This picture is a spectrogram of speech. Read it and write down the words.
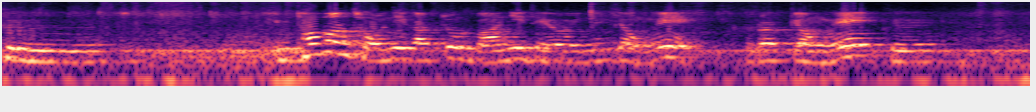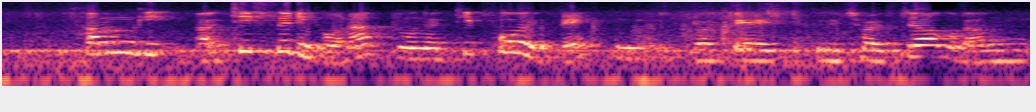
그 임파선 전이가 좀 많이 되어 있는 경우에 그럴 경우에 그 3기 아 T3거나 또는 T4일 때 음, 그럴 때 그 절제하고 난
